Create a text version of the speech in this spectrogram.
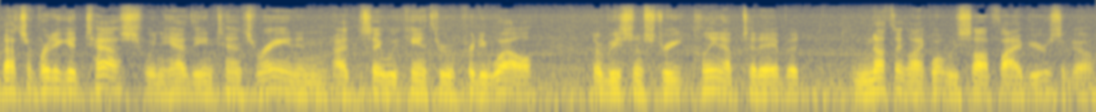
that's a pretty good test when you have the intense rain, and I'd say we came through pretty well. There'll be some street cleanup today, but nothing like what we saw five years ago.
